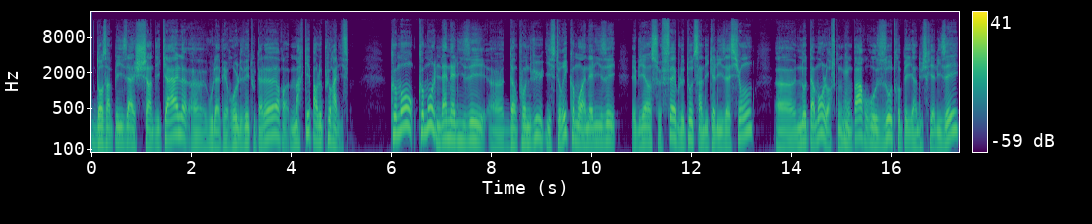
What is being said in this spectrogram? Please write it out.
dans un paysage syndical, euh, vous l'avez relevé tout à l'heure, marqué par le pluralisme. comment, comment l'analyser euh, d'un point de vue historique? Comment analyser eh bien, ce faible taux de syndicalisation, notamment lorsqu'on Mm. compare aux autres pays industrialisés,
